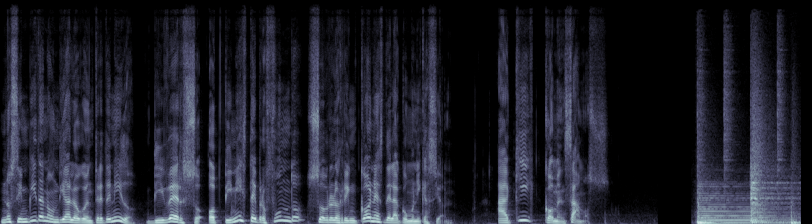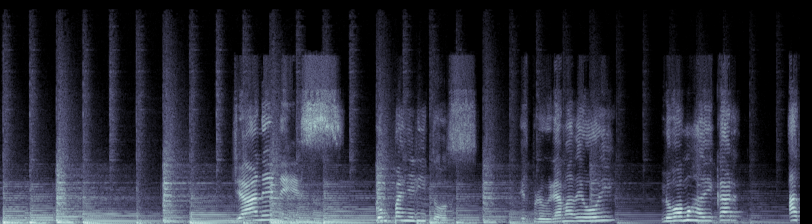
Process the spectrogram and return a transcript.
nos invitan a un diálogo entretenido, diverso, optimista y profundo sobre los rincones de la comunicación. Aquí comenzamos. Ya nenes, compañeritos, el programa de hoy lo vamos a dedicar a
